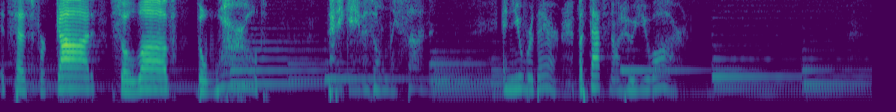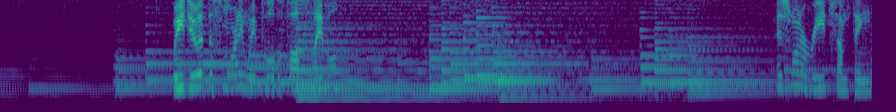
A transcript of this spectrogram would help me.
It says, For God so loved the world that he gave his only son. And you were there. But that's not who you are. Will you do it this morning? You pull the false label? I just want to read something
